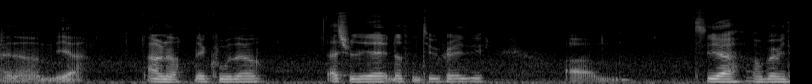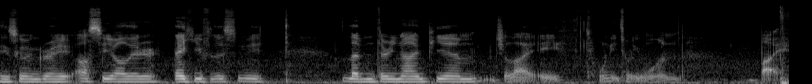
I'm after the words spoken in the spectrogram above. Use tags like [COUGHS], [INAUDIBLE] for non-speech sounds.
And um, yeah, I don't know. They're cool though. That's really it. Nothing too crazy. Um, so yeah, I hope everything's going great. I'll see y'all later. Thank you for listening to me. 11:39 p.m. July 8th, 2021. Bye.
